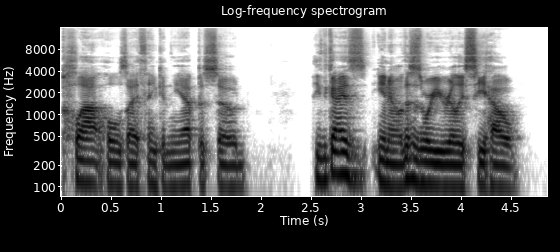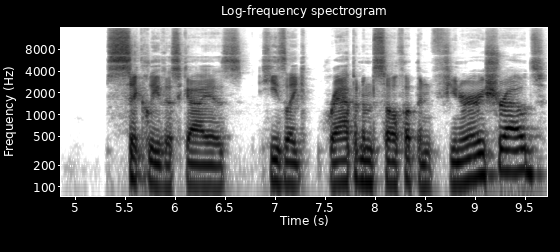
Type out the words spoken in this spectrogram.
plot holes I think in the episode. These guys, you know, this is where you really see how sickly this guy is. He's like wrapping himself up in funerary shrouds.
